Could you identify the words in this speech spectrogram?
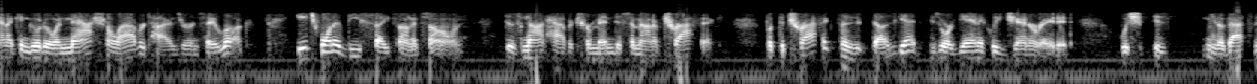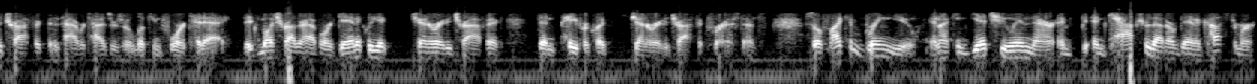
and I can go to a national advertiser and say, look, each one of these sites on its own does not have a tremendous amount of traffic, but the traffic that it does get is organically generated, which is you know that's the traffic that advertisers are looking for today. They'd much rather have organically generated traffic than pay-per-click generated traffic, for instance. So if I can bring you and I can get you in there and, and capture that organic customer,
